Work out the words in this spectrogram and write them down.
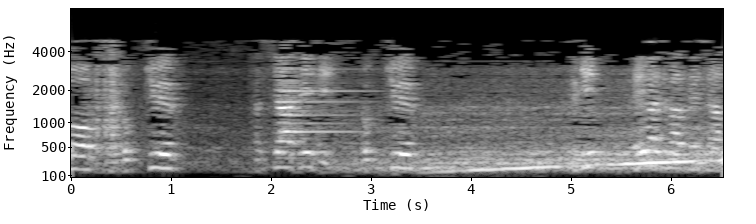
攻6球発車定時6球次令和島停車。い。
